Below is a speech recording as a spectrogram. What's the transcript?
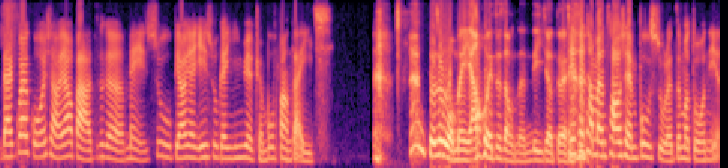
难怪国小要把这个美术、表演艺术跟音乐全部放在一起，就是我们也要会这种能力，就对。其实他们超前部署了这么多年，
